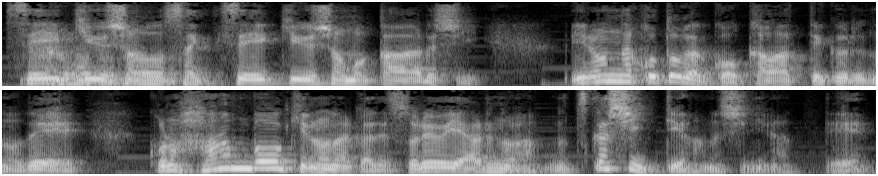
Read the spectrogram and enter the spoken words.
請求書、請求書も変わるし、いろんなことがこう変わってくるので、この繁忙期の中でそれをやるのは難しいっていう話になって、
